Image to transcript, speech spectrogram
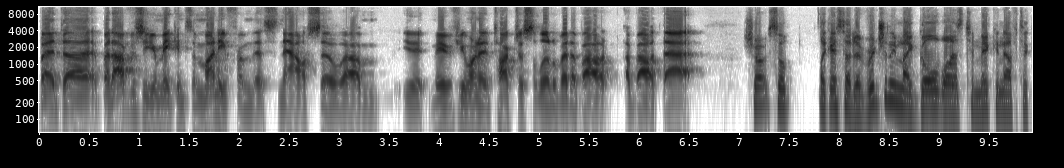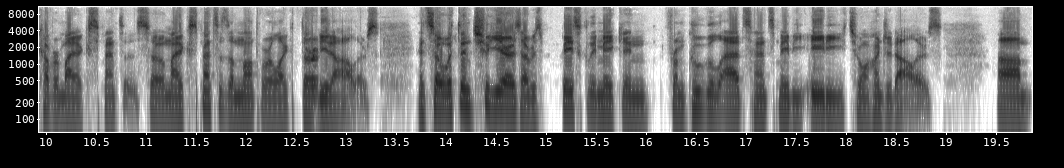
but uh, but obviously you're making some money from this now. So um, you- maybe if you want to talk just a little bit about about that. Sure. So, like I said, originally my goal was to make enough to cover my expenses. So my expenses a month were like thirty dollars, and so within two years, I was basically making from Google AdSense maybe eighty to hundred dollars. Um,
